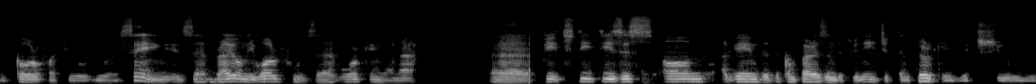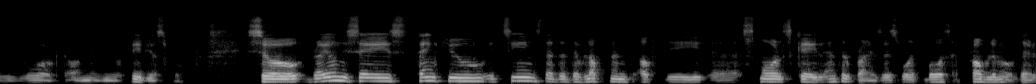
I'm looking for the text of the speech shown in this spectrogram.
the, core of what you, you were saying is uh, Bryony Wolf, who's uh, working on a uh, PhD thesis on, again, the, the comparison between Egypt and Turkey, which you, you, you worked on in your previous book. So Bryony says, thank you. It seems that the development of the uh, small scale enterprises was both a problem of their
